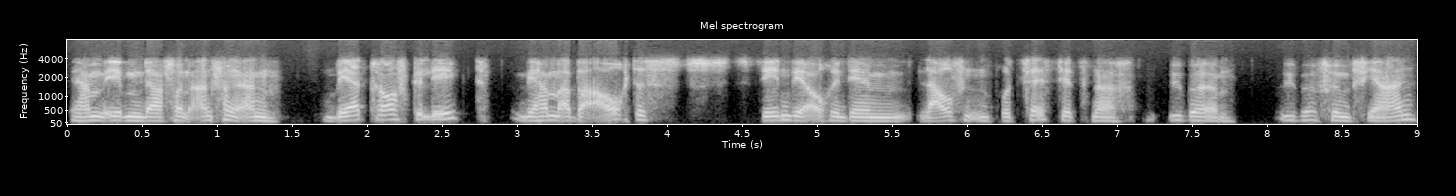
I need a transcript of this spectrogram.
Wir haben eben da von Anfang an Wert drauf gelegt. Wir haben aber auch, das sehen wir auch in dem laufenden Prozess jetzt nach über über fünf Jahren,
